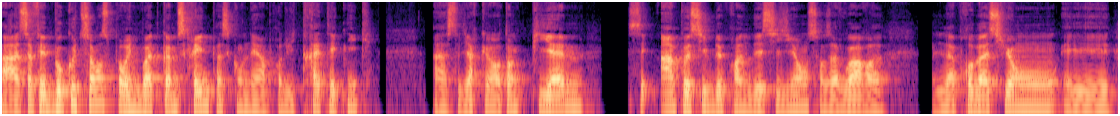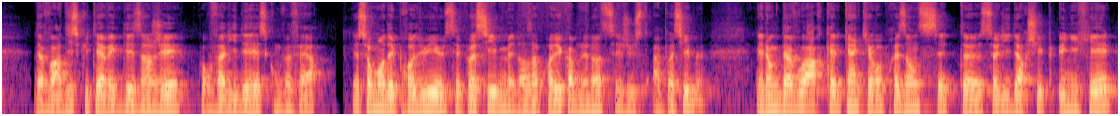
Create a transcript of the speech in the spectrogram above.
ça fait beaucoup de sens pour une boîte comme Screen parce qu'on est un produit très technique. C'est-à-dire qu'en tant que PM, c'est impossible de prendre une décision sans avoir l'approbation et d'avoir discuté avec des ingés pour valider ce qu'on veut faire. Il y a sûrement des produits où c'est possible, mais dans un produit comme le nôtre, c'est juste impossible. Et donc d'avoir quelqu'un qui représente euh, ce leadership unifié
